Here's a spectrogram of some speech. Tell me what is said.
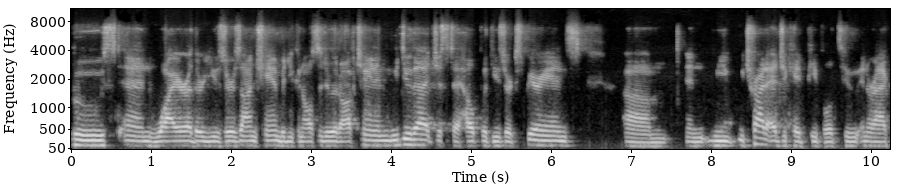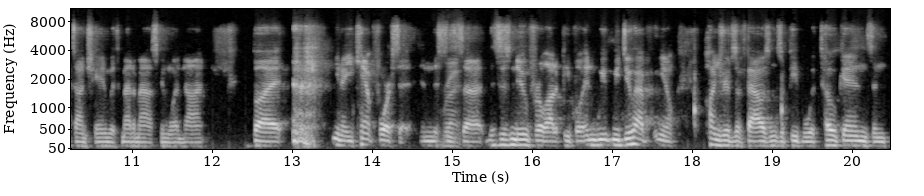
boost and wire other users on chain, but you can also do it off chain. And we do that just to help with user experience. Um, and we, we try to educate people to interact on chain with MetaMask and whatnot but you know you can't force it. And this right. is uh, this is new for a lot of people. And we, we do have you know hundreds of thousands of people with tokens and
